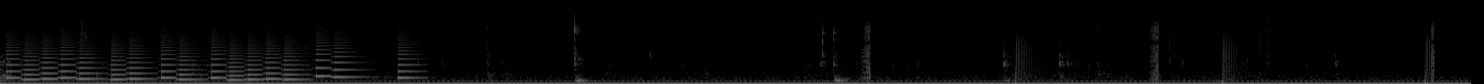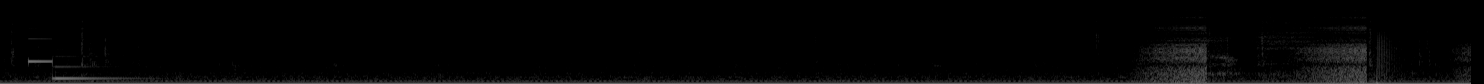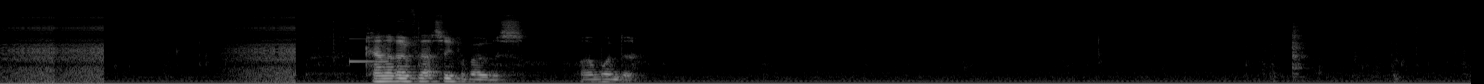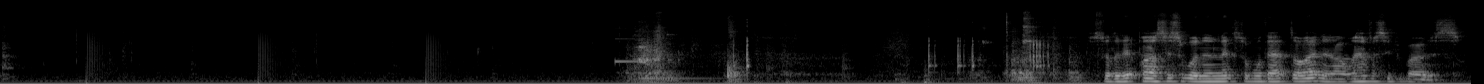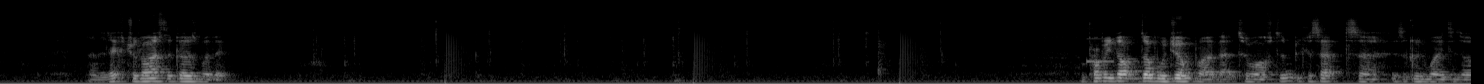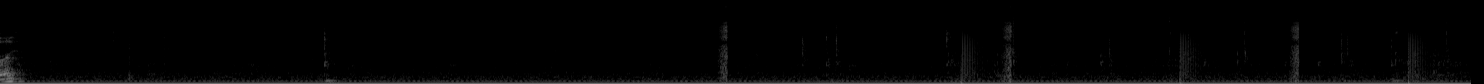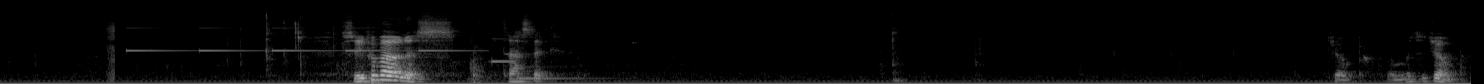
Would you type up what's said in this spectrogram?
Super bonus? I wonder. So to get past this one and the next one without dying and I'll have a super bonus. And an extra life that goes with it. Probably not double jump like that too often because that uh, is a good way to die. Super bonus. Fantastic. Jump. To jump.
